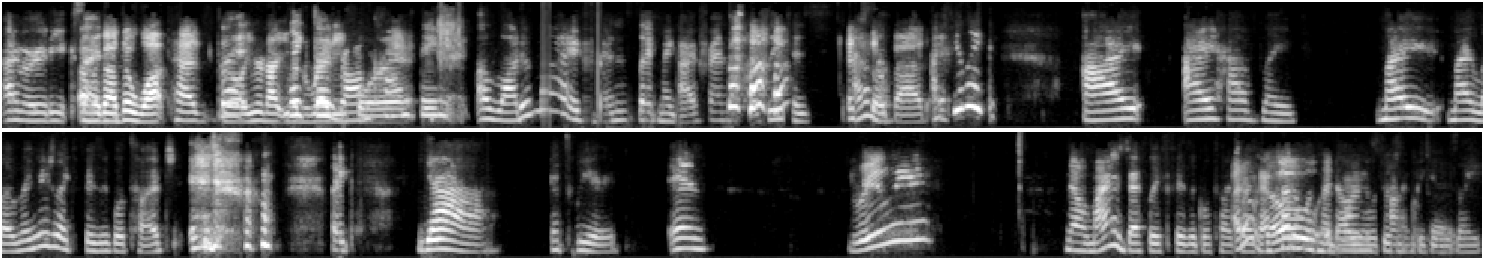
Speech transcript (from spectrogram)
I'm already excited. oh my god, the Wattpad girl, But, you're not even like ready the for it. thing, a lot of my friends, like my guy friends, because It's I don't so know. bad. I feel like I I have like my my love language like physical touch and like yeah, it's weird. And Really? no, mine is definitely physical touch. I don't like I cuddle know with my dog all the time because touch. like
